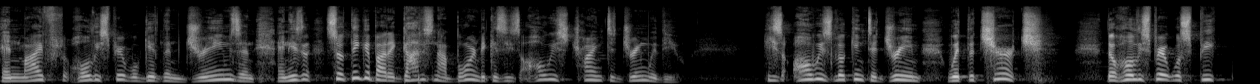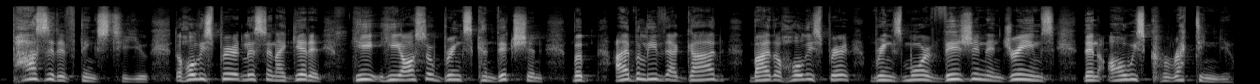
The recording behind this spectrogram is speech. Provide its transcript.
and my Holy Spirit will give them dreams. And, and he's so think about it. God is not born because he's always trying to dream with you. He's always looking to dream with the church. The Holy Spirit will speak positive things to you. The Holy Spirit, listen, I get it. He, he also brings conviction, but I believe that God, by the Holy Spirit, brings more vision and dreams than always correcting you.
